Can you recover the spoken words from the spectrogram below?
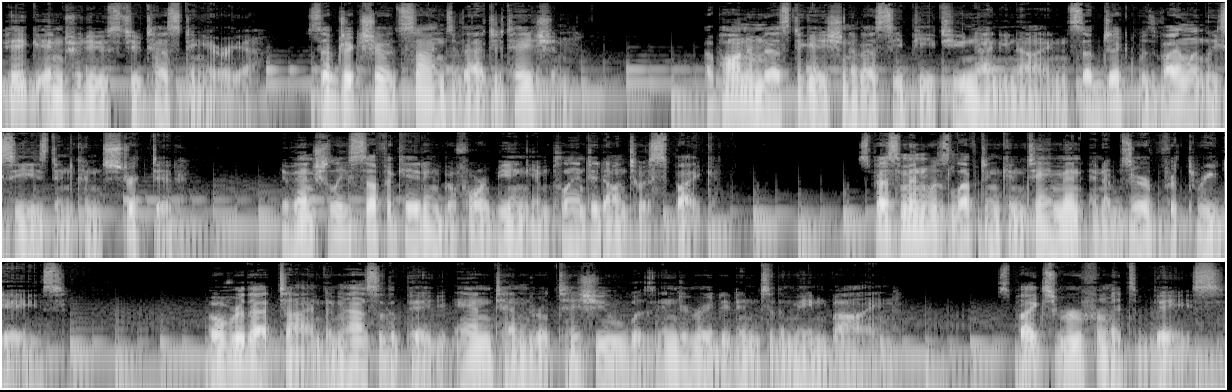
Pig introduced to testing area. Subject showed signs of agitation. Upon investigation of SCP 299, subject was violently seized and constricted eventually suffocating before being implanted onto a spike. Specimen was left in containment and observed for three days. Over that time, the mass of the pig and tendril tissue was integrated into the main vine. Spikes grew from its base,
